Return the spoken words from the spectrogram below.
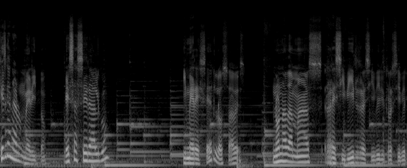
¿Qué es ganar un mérito? Es hacer algo y merecerlo, ¿sabes? No nada más recibir, recibir y recibir.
